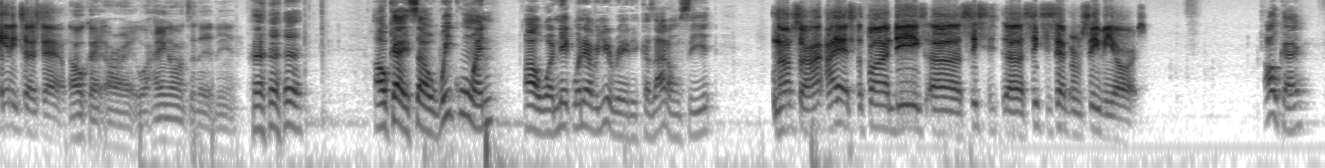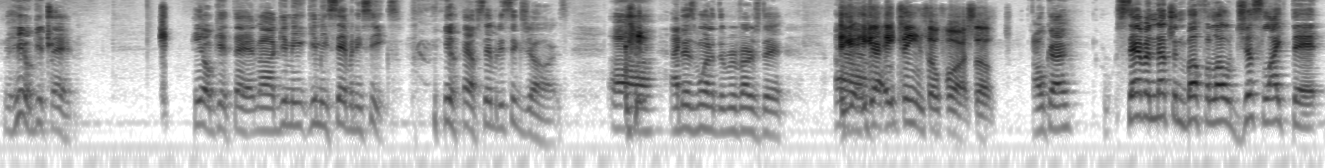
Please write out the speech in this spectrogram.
Any touchdown. Okay, all right. Well, hang on to that then. okay, so week one. Oh well, Nick, whenever you're ready, because I don't see it. No, I'm sorry. I, I had Stefon Diggs, uh, 60, uh, 67 receiving yards. Okay, he'll get that. He'll get that. Uh, give me, give me seventy six. he'll have seventy six yards. Uh, I just wanted to reverse that. He, got, he Uh, got 18 so far. So okay, seven nothing Buffalo, just like that.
